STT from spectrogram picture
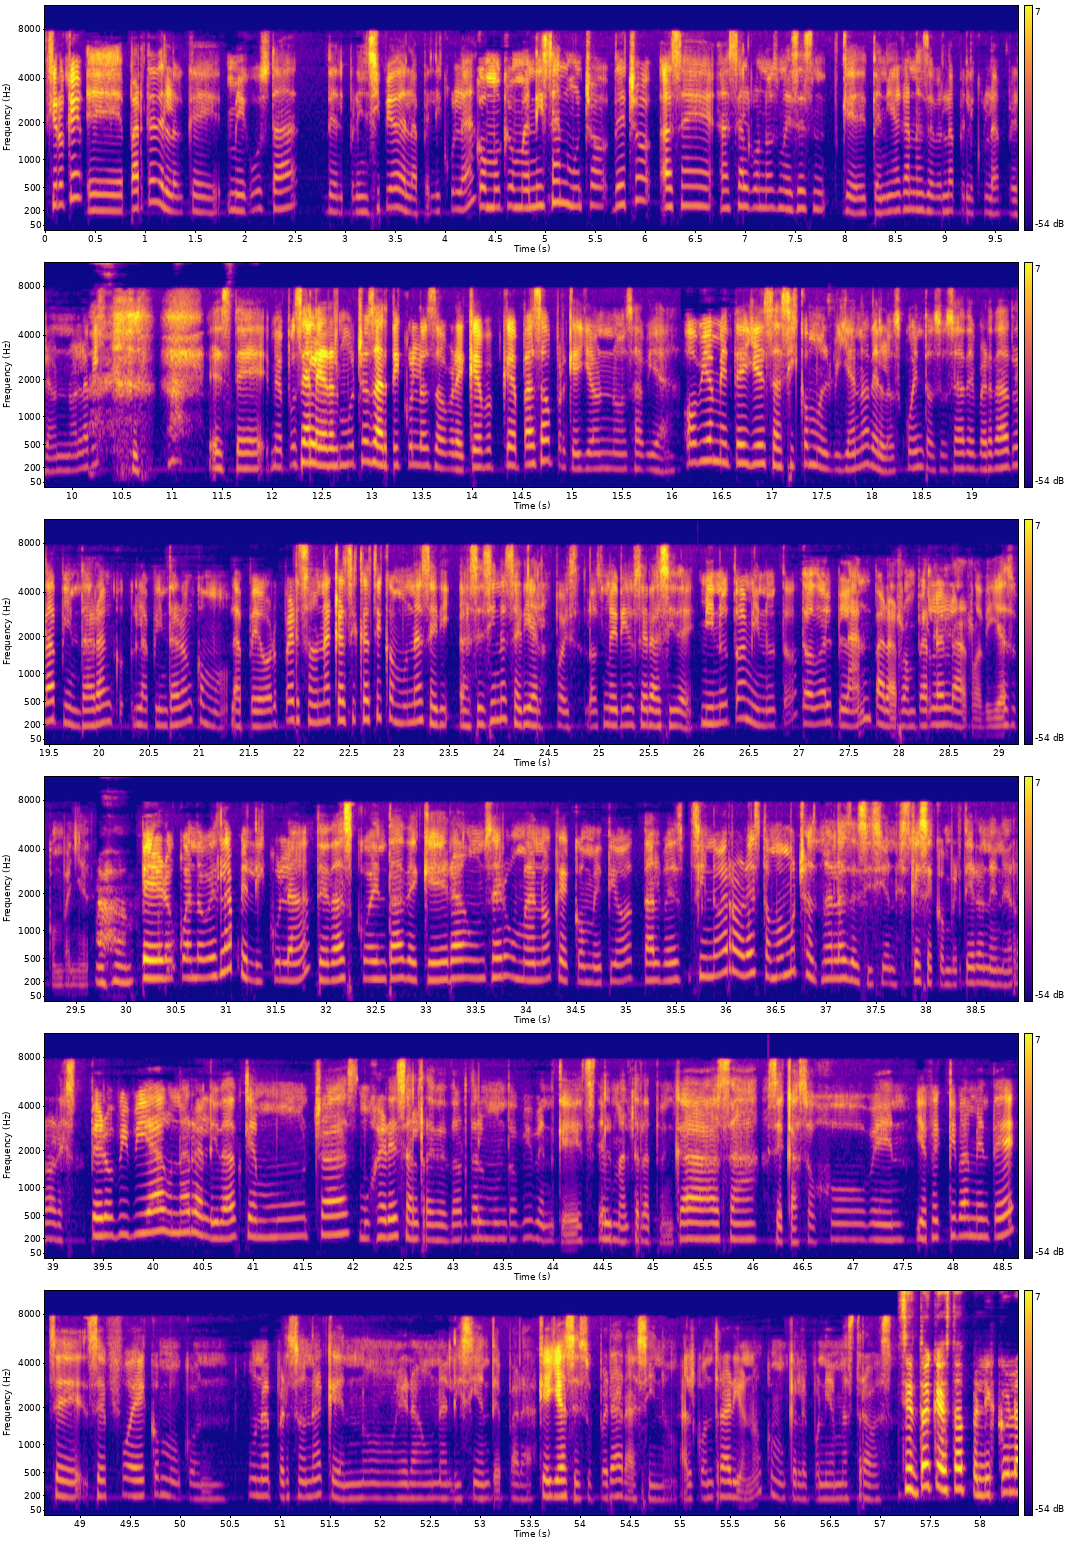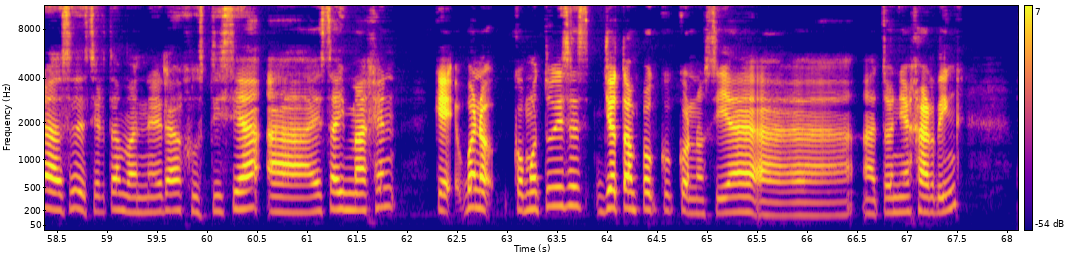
Creo que eh, parte de lo que me gusta del principio de la película, como que humanizan mucho. De hecho, hace, hace algunos meses que tenía ganas de ver la película, pero no la vi. este, me puse a leer muchos artículos sobre qué, qué pasó, porque yo no sabía. Obviamente ella es así como el villano de los cuentos, o sea, de verdad la pintaron, la pintaron como la peor persona, casi casi como una asesina serial. Pues los medios era así de minuto a minuto, todo el plan para romperle la rodilla a su compañera. Pero cuando ves la película, te das cuenta de que era un ser humano que cometió tal vez, si no errores, tomó muchas malas decisiones que se convirtieron en errores, pero vivía una realidad que muchas mujeres alrededor del mundo viven, que es el maltrato en casa, se casó joven y efectivamente se, se fue como con una persona que no era un aliciente para que ella se superara, sino al contrario, ¿no? Como que le ponía más trabas. Siento que esta película hace de cierta manera justicia a esa imagen que, bueno, como tú dices, yo tampoco conocía a, a Tonya Harding,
